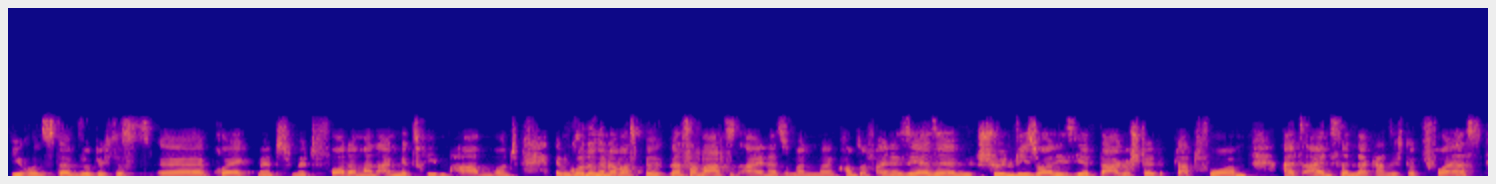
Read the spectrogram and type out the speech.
die uns da wirklich das äh, Projekt mit, mit Vordermann angetrieben haben. Und im Grunde genommen, was, was erwartet einen? Also man, man kommt auf eine sehr, sehr schön visualisiert dargestellte Plattform. Als Einzelner kann sich dort vorerst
